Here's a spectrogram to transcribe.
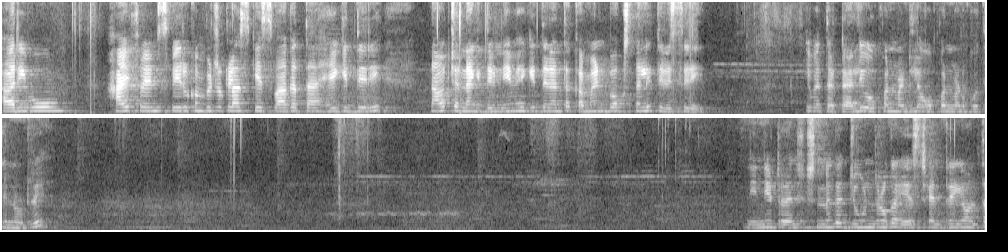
Hari Om. Hi friends Veeru computer ಕ್ಲಾಸ್ಗೆ ಸ್ವಾಗತ. ಹೇಗಿದ್ದೀರಿ? ನಾವು ಚೆನ್ನಾಗಿದ್ದೀವಿ. ನೀವು ಹೇಗಿದ್ದೀರಿ ಅಂತ ಕಮೆಂಟ್ ಬಾಕ್ಸ್ನಲ್ಲಿ ತಿಳಿಸಿರಿ. ಇವತ್ತು ಟ್ಯಾಲಿ ಓಪನ್ ಮಾಡಿಲ್ಲ ಓಪನ್ ಮಾಡ್ಕೋತೀನಿ ನೋಡಿರಿ. ನಿನ್ನೆ ಟ್ರಾನ್ಸಾಕ್ಷನ್ನಾಗ ಜೂನ್ದೊಳಗೆ ಎಷ್ಟು ಎಂಟ್ರಿಗೆ ಅಂತ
